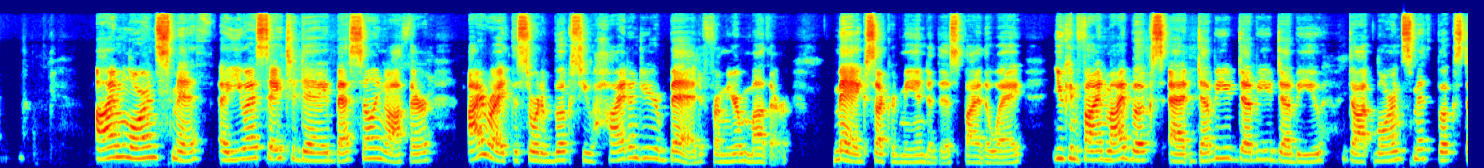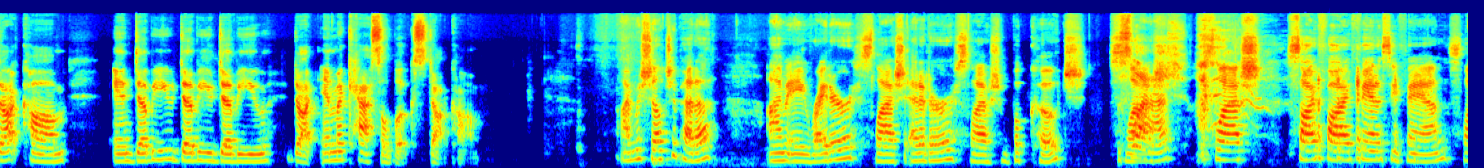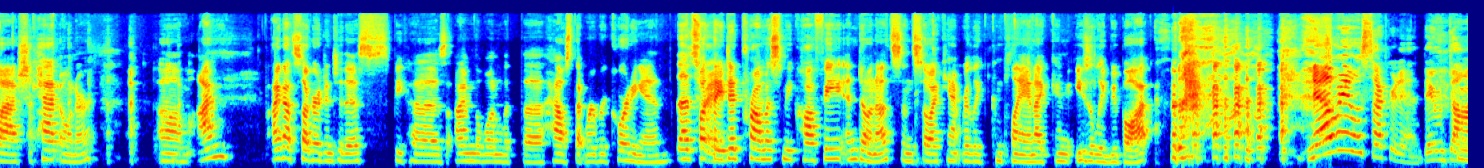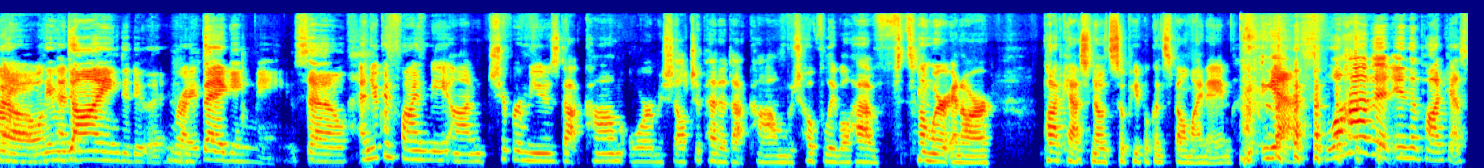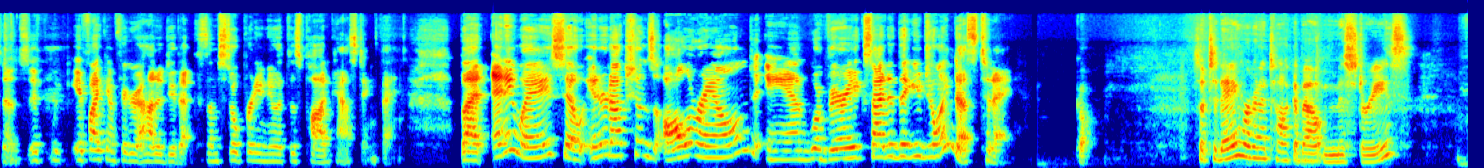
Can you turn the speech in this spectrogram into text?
I'm Lauren Smith, a USA Today bestselling author. I write the sort of books you hide under your bed from your mother. Meg suckered me into this, by the way. You can find my books at www.laurensmithbooks.com and www.emmacastlebooks.com. I'm Michelle Chipetta. I'm a writer slash editor slash book coach slash slash sci-fi fantasy fan slash cat owner. Um, I'm I got suckered into this because I'm the one with the house that we're recording in. That's But right. they did promise me coffee and donuts, and so I can't really complain. I can easily be bought. Nobody was suckered in. They were dying. No, they were and- dying to do it. Right. Begging me. So And you can find me on chippermuse.com or michellechippetta.com, which hopefully we'll have somewhere in our podcast notes so people can spell my name. yes, we'll have it in the podcast notes if we, if I can figure out how to do that because I'm still pretty new at this podcasting thing. But anyway, so introductions all around, and we're very excited that you joined us today. Cool. So today we're going to talk about mysteries.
